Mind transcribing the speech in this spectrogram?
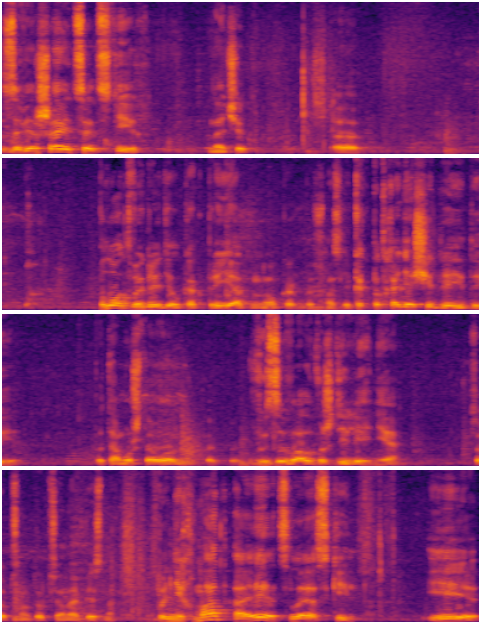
завершается этот стих, значит, э, плод выглядел как приятный, ну, как бы, в смысле, как подходящий для еды, потому что он как бы, вызывал вожделение. Собственно, тут все написано. В нихмат аэц леаскиль. И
